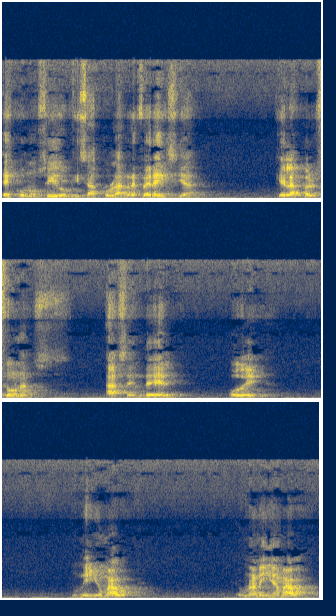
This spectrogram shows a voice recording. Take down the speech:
es conocido quizás por la referencia que las personas hacen de él o de ella. Un niño malo, una niña mala.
